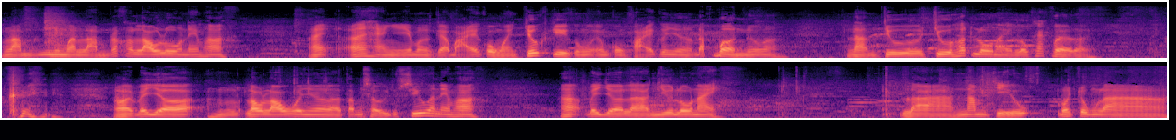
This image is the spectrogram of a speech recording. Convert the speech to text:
Làm, nhưng mà làm rất là lâu luôn anh em ha. Đấy ở hàng nhà em cả bãi, còn hàng trước kia còn em còn phải coi như là đắp bền nữa mà. Làm chưa chưa hết lô này, lô khác về rồi. rồi bây giờ lâu lâu coi như là tâm sự chút xíu anh em ha. Đó, bây giờ là như lô này là 5 triệu nói chung là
